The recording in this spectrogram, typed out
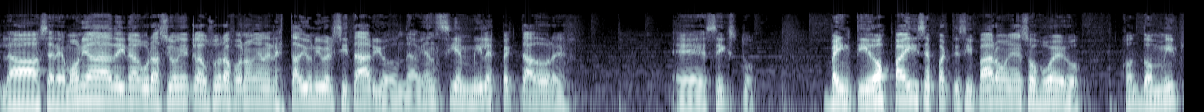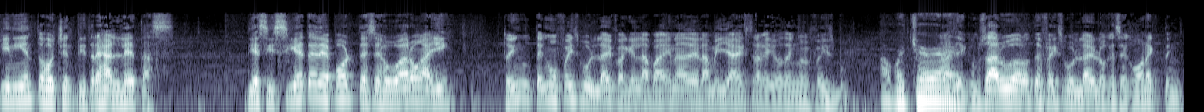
La ceremonia de inauguración y clausura fueron en el estadio universitario, donde habían 100.000 espectadores. Eh, Sixto. 22 países participaron en esos juegos, con 2.583 atletas. 17 deportes se jugaron allí. Estoy, tengo un Facebook Live aquí en la página de la Milla Extra que yo tengo en Facebook. Ah, pues chévere. Así que un saludo a los de Facebook Live, los que se conecten.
